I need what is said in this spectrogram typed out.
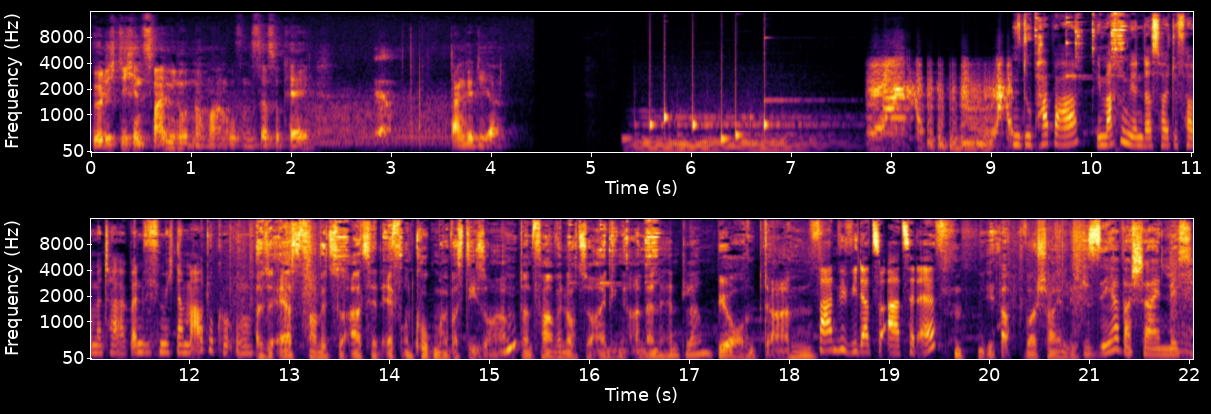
würde ich dich in zwei Minuten nochmal anrufen. Ist das okay? Ja. Danke dir. Du Papa, wie machen wir denn das heute Vormittag, wenn wir für mich nach dem Auto gucken? Also erst fahren wir zur AZF und gucken mal, was die so haben. Mhm. Dann fahren wir noch zu einigen anderen Händlern. Ja, und dann... Fahren wir wieder zur AZF? ja, wahrscheinlich. Sehr wahrscheinlich.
